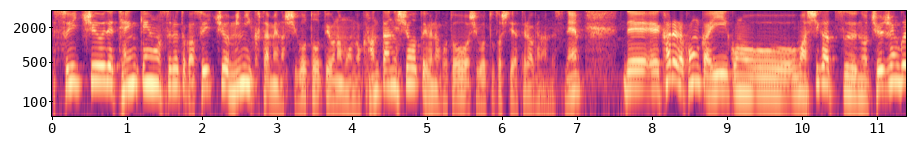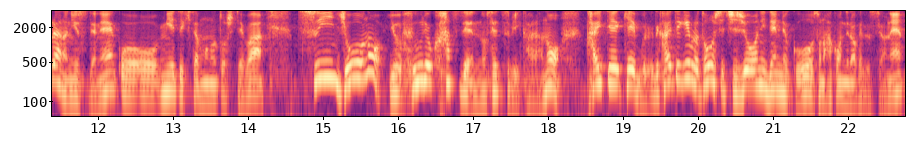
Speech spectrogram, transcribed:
水中で点検をするとか、水中を見に行くための仕事というようなものを簡単にしようというようなことを仕事としてやってるわけなんですね。で、えー、彼ら今回、この、まあ、4月の中旬ぐらいのニュースでね、こう、見えてきたものとしては、水上の風力発電の設備からの海底ケーブル、で、海底ケーブルを通して地上に電力をその運んでるわけですよね。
